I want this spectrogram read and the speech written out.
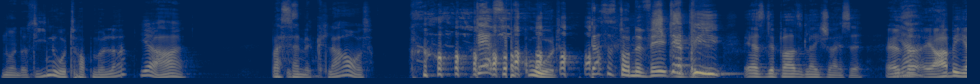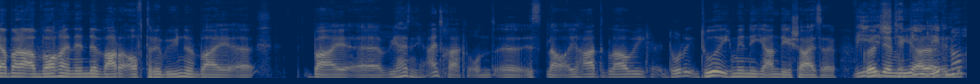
Nur das. Dino Topmüller? Ja. Was denn mit Klaus? der ist doch gut. Das ist doch eine Welt. Steppi! Erste Pass gleich scheiße. Also, ja. ja, habe ich aber am Wochenende war auf Tribüne bei, äh, bei äh, wie heißt nicht, Eintracht und äh, ist, glaub, hat, glaube ich, tue ich mir nicht an die Scheiße. Wie, Könnt ihr Steppi mich, äh, lebt noch?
